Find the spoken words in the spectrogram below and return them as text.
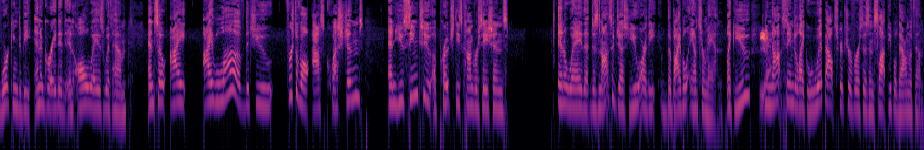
working to be integrated in all ways with him. And so I I love that you first of all ask questions and you seem to approach these conversations in a way that does not suggest you are the the Bible answer man. Like you yeah. do not seem to like whip out scripture verses and slap people down with them.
